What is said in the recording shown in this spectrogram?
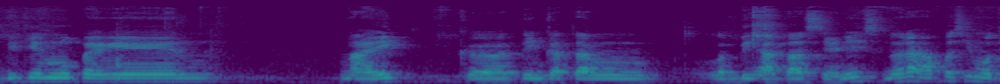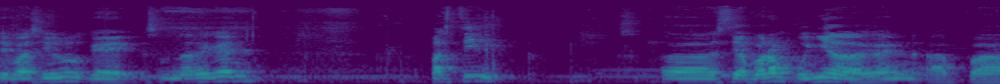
bikin lu pengen naik ke tingkat yang lebih atasnya nih sebenarnya apa sih motivasi lu? Kayak sebenarnya kan pasti eh, setiap orang punya lah kan apa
